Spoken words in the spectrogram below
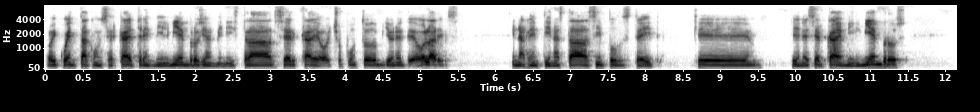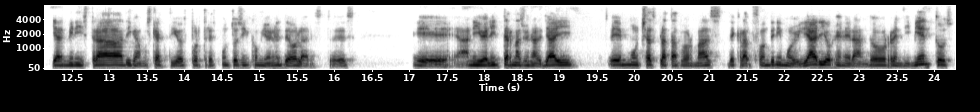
Hoy cuenta con cerca de 3.000 miembros y administra cerca de 8.2 millones de dólares. En Argentina está Simple State, que tiene cerca de 1.000 miembros y administra, digamos que activos por 3.5 millones de dólares. Entonces, eh, a nivel internacional ya hay eh, muchas plataformas de crowdfunding inmobiliario generando rendimientos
